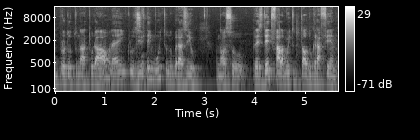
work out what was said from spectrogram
um produto natural, né? Inclusive Sim. tem muito no Brasil. O nosso presidente fala muito do tal do grafeno.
